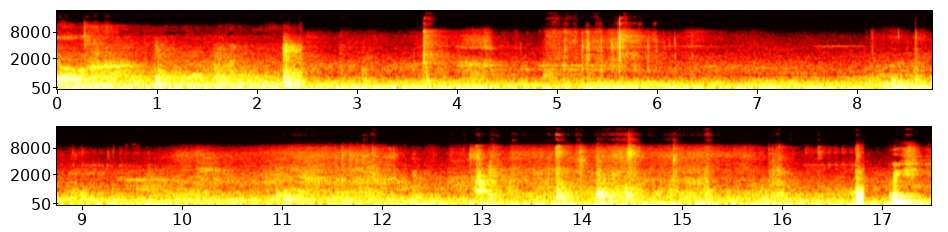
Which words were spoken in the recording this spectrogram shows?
go. Uy.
